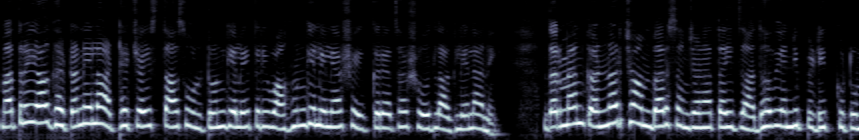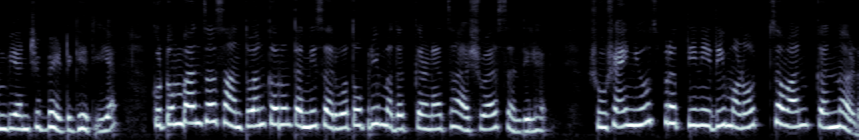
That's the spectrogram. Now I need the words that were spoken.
मात्र या घटनेला अठ्ठेचाळीस तास उलटून गेले तरी वाहून गेलेल्या शेतकऱ्याचा शोध लागलेला नाही. दरम्यान कन्नडच्या आमदार संजनाताई जाधव यांनी पीडित कुटुंबियांची भेट घेतली आहे. कुटुंबांचं सांत्वन करून त्यांनी सर्वतोपरी मदत करण्याचं आश्वासन दिले आहे शिवशाही न्यूज प्रतिनिधी मनोज चव्हाण कन्नड.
